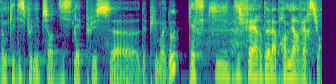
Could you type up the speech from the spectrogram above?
donc qui est disponible sur Disney Plus depuis le mois d'août Qu'est-ce qui diffère de la première version?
